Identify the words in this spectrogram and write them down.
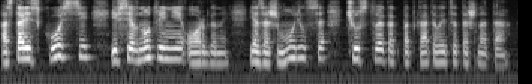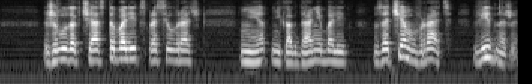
Остались кости и все внутренние органы. Я зажмурился чувствуя как подкатывается тошнота желудок часто болит спросил врач нет никогда не болит. Зачем врать? Видно же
